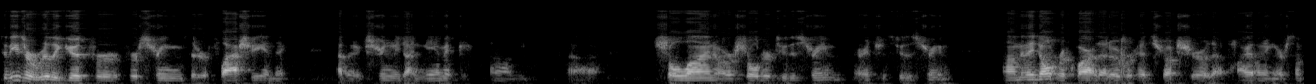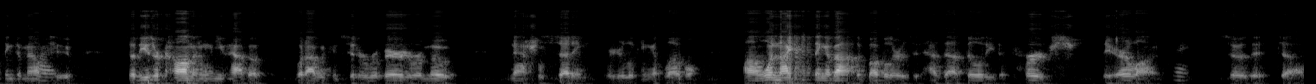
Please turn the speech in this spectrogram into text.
So these are really good for, for streams that are flashy and that have an extremely dynamic um, uh, shoreline or shoulder to the stream or entrance to the stream. Um, and they don't require that overhead structure or that piling or something to mount right. to. So these are common when you have a what I would consider a very remote natural setting where you're looking at level. Uh, one nice thing about the bubbler is it has that ability to purge the airline right. so that, uh,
